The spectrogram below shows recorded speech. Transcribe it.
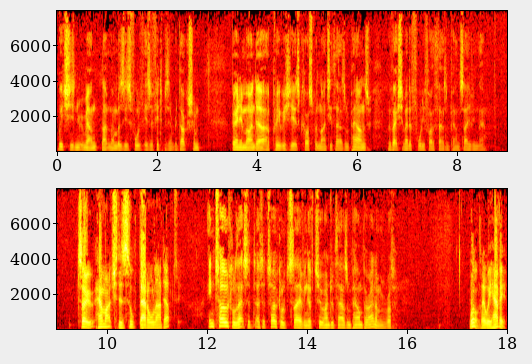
which in round numbers is, 40, is a 50% reduction. Bearing in mind our, our previous year's cost were £90,000, we've actually made a £45,000 saving there. So how much does that all add up to? In total, that's a, that's a total saving of £200,000 per annum, Rod. Well, there we have it.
